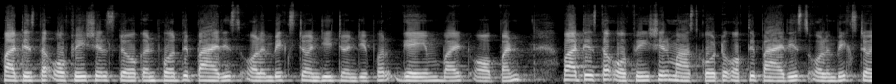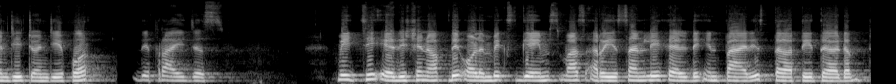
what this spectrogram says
What is the official slogan for the Paris Olympics 2024? Game wide open. What is the official mascot of the Paris Olympics 2024? The Frigers. which edition of the Olympics Games was recently held in Paris 33rd?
